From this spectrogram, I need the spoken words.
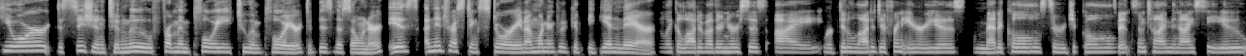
Your decision to move from employee to employer to business owner is an interesting story. And I'm wondering if we could begin there. Like a lot of other nurses, I worked in a lot of different areas medical, surgical, spent some time in ICU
